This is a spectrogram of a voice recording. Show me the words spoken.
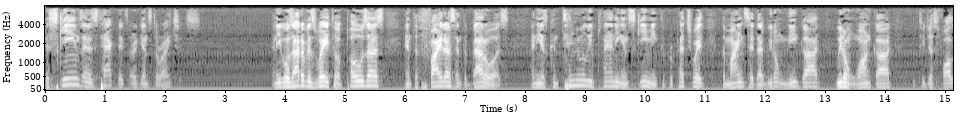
His schemes and his tactics are against the righteous. And he goes out of his way to oppose us and to fight us and to battle us. And he is continually planning and scheming to perpetuate the mindset that we don't need God, we don't want God, to just fall,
